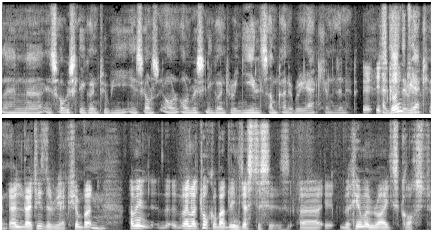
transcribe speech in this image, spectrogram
and uh, it's obviously going to be, it's also obviously going to yield some kind of reaction, isn't it? It's is going the to, reaction. and that is the reaction. But Mm. I mean, th- when I talk about the injustices, uh, i- the human rights cost,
